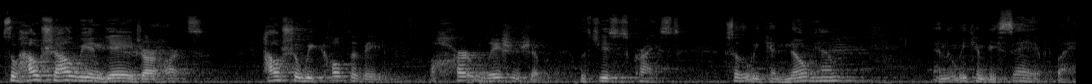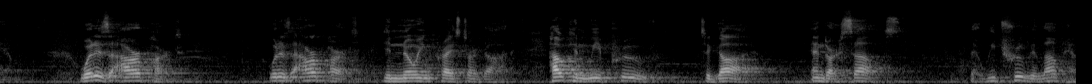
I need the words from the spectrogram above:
So, how shall we engage our hearts? How shall we cultivate a heart relationship with Jesus Christ so that we can know him and that we can be saved by him? What is our part? What is our part in knowing Christ our God? How can we prove to God and ourselves that we truly love him?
